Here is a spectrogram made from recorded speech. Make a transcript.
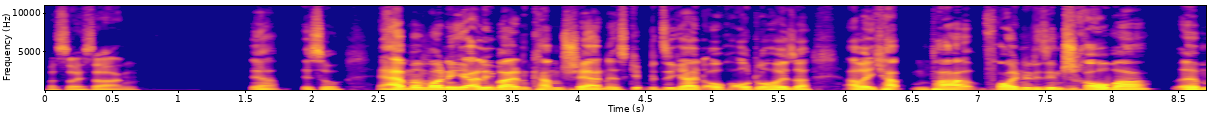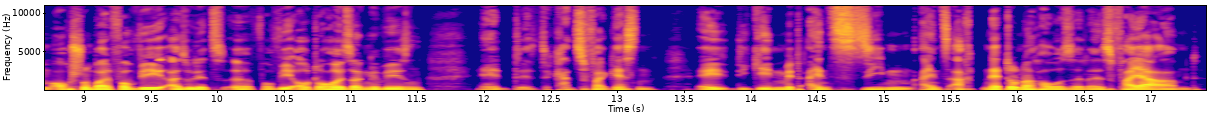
was soll ich sagen? Ja, ist so. Ja, man wollte nicht alle über einen Kamm scheren. Es gibt mit Sicherheit auch Autohäuser. Aber ich habe ein paar Freunde, die sind Schrauber, ähm, auch schon bei VW, also jetzt äh, VW-Autohäusern gewesen. Ey, das, das kannst du vergessen. Ey, die gehen mit 1,7, 1,8 netto nach Hause. Da ist Feierabend.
